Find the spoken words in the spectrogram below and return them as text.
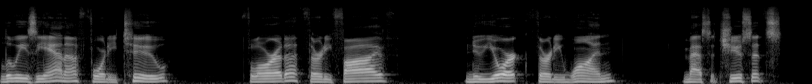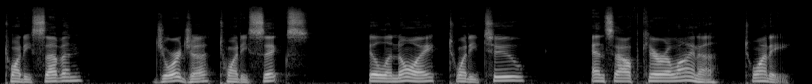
Louisiana 42, Florida 35, New York 31, Massachusetts 27, Georgia 26, Illinois 22, and South Carolina 20.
